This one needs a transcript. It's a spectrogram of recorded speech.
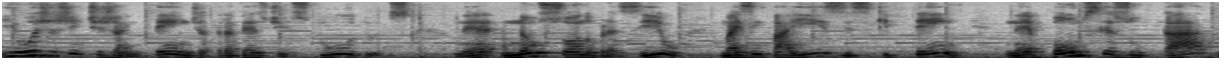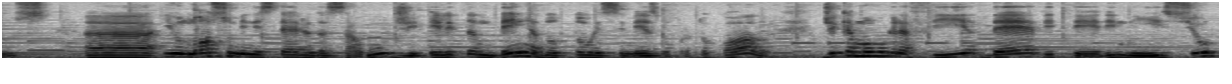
E hoje a gente já entende, através de estudos, né? não só no Brasil, mas em países que têm né, bons resultados Uh, e o nosso Ministério da Saúde, ele também adotou esse mesmo protocolo de que a mamografia deve ter início,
